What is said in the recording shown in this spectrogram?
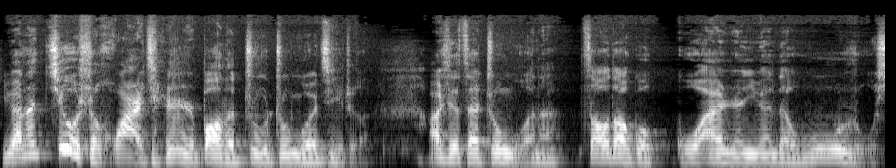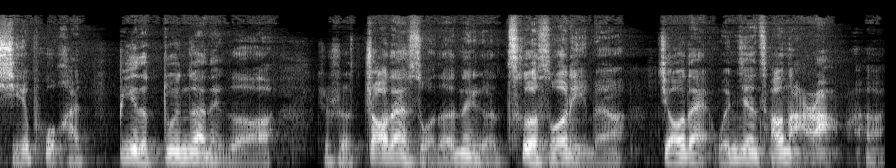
原来就是《华尔街日报》的驻中国记者，而且在中国呢，遭到过国安人员的侮辱胁迫，还逼得蹲在那个就是招待所的那个厕所里面啊，交代文件藏哪儿啊啊！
